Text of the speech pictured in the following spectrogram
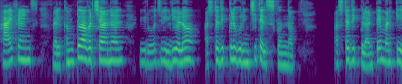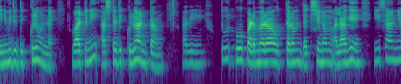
Hi friends welcome to our channel. ఈరోజు వీడియోలో అష్టదిక్కుల గురించి తెలుసుకుందాం. అష్టదిక్కులు అంటే మనకి ఎనిమిది దిక్కులు ఉన్నాయి. వాటిని అష్టదిక్కులు అంటాము. అవి తూర్పు పడమర ఉత్తరం దక్షిణం అలాగే ఈశాన్య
